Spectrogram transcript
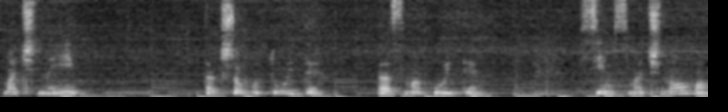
Смачний. Так що готуйте та смакуйте. Всім смачного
